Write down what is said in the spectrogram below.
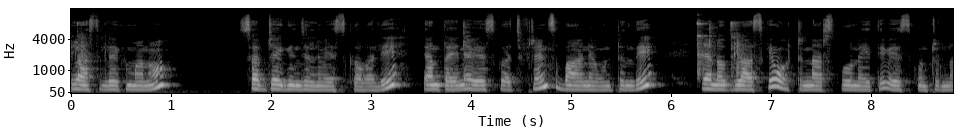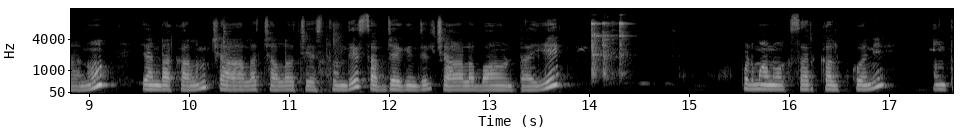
గ్లాసులోకి మనం సబ్జా గింజల్ని వేసుకోవాలి. ఎంతైనా వేసుకోవచ్చు ఫ్రెండ్స్ బాగానే ఉంటుంది. నేను ఒక గ్లాస్కి ఒకటిన్నర స్పూన్ అయితే వేసుకుంటున్నాను. ఎండాకాలం చాలా చలవ చేస్తుంది. సబ్జా గింజలు చాలా బాగుంటాయి. ఇప్పుడు మనం ఒకసారి కలుపుకొని అంత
